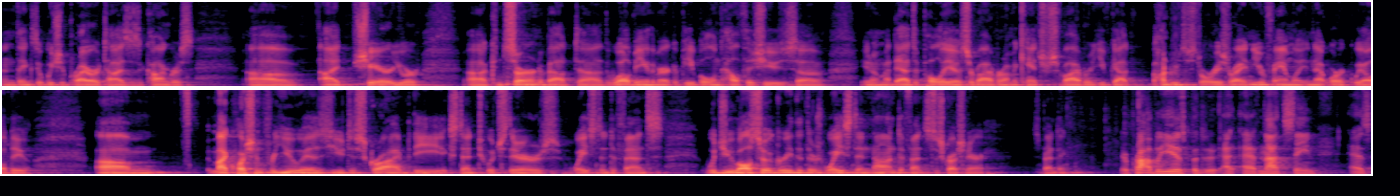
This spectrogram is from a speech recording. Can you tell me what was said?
and things that we should prioritize as a Congress. Uh, I share your uh, concern about uh, the well-being of the American people and health issues. Uh, You know, my dad's a polio survivor, I'm a cancer survivor. You've got hundreds of stories, right, in your family and network, we all do. Um, My question for you is, you described the extent to which there's waste in defense. Would you also agree that there's waste in non-defense discretionary spending? There probably is, but I have not seen as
